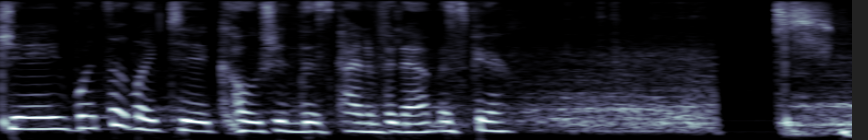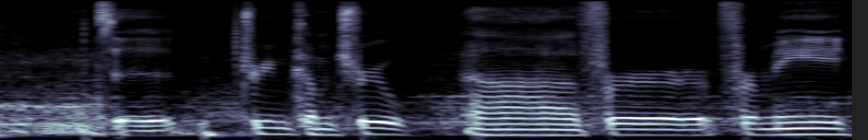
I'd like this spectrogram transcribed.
Jay, what's it like to coach in this kind of an atmosphere? it's a dream come true uh, for for me.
